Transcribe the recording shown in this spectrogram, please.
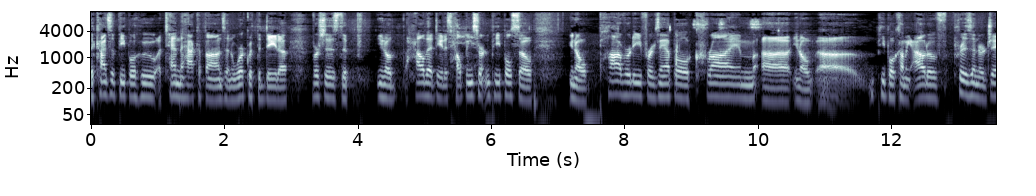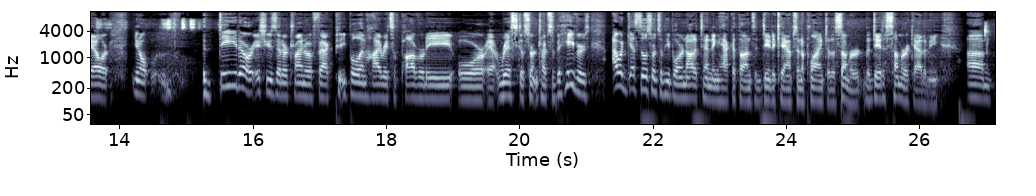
the kinds of people who attend the hackathons and work with the data versus the you know how that data is helping certain people. So you know, poverty, for example, crime, uh, you know, uh, people coming out of prison or jail, or you know, data or issues that are trying to affect people in high rates of poverty or at risk of certain types of behaviors. I would guess those sorts of people are not attending hackathons and data camps and applying to the summer, the Data Summer Academy. Um,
